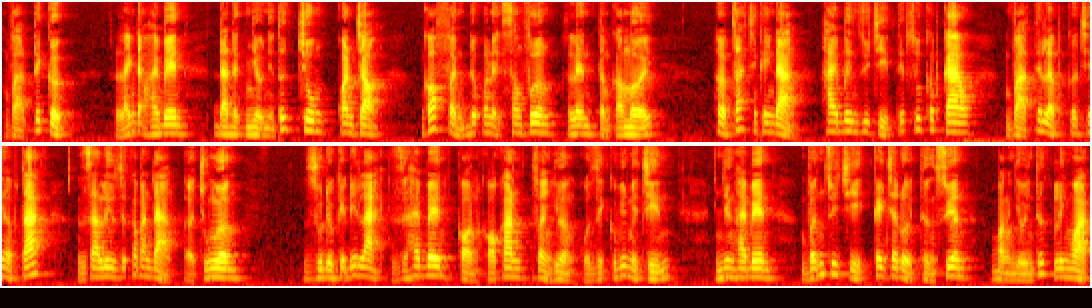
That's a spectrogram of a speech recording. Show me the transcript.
và tích cực. Lãnh đạo hai bên đạt được nhiều nhận thức chung quan trọng, góp phần đưa quan hệ song phương lên tầm cao mới. Hợp tác trên kênh đảng, hai bên duy trì tiếp xúc cấp cao và thiết lập cơ chế hợp tác, giao lưu giữa các ban đảng ở trung ương. Dù điều kiện đi lại giữa hai bên còn khó khăn do ảnh hưởng của dịch COVID-19, nhưng hai bên vẫn duy trì kênh trao đổi thường xuyên bằng nhiều hình thức linh hoạt,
